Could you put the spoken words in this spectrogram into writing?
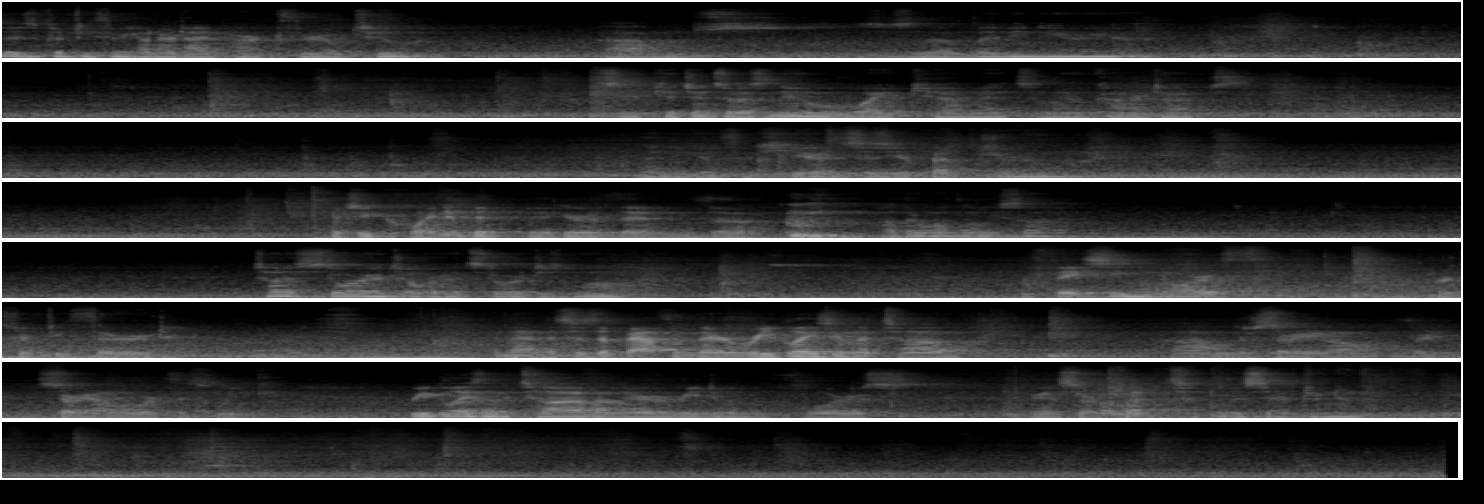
This is 5300 Hyde Park 302. Um, this is the living area. This is the kitchen, so it's new white cabinets and new countertops. And then you go through here, this is your bedroom. Actually, quite a bit bigger than the other one that we saw. Ton of storage, overhead storage as well. We're facing north towards 53rd. And then this is a bathroom. They're reglazing the tub. Um, they're starting all they're starting all the work this week. Reglazing the tub and they're redoing the floors. They're gonna start all that this afternoon.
